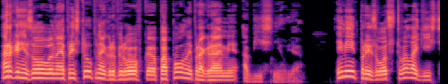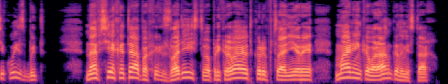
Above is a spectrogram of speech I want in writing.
«Организованная преступная группировка по полной программе», — объяснил я. «Имеет производство, логистику и сбыт. На всех этапах их злодейства прикрывают коррупционеры маленького ранга на местах.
